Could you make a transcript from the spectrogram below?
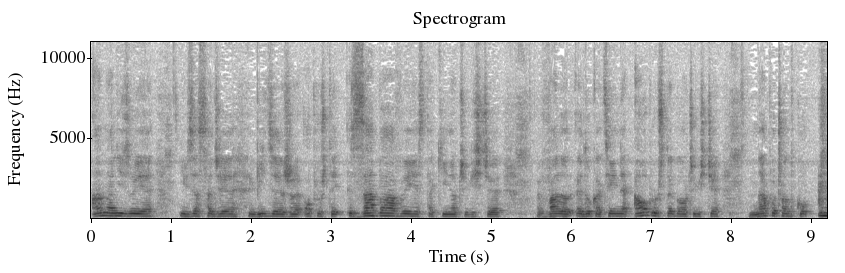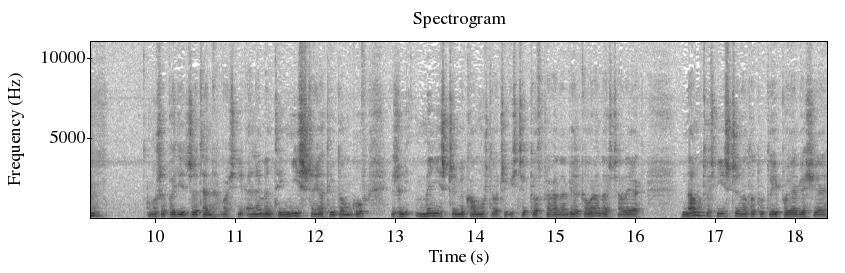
analizuje i w zasadzie widzę, że oprócz tej zabawy jest taki no, oczywiście walor edukacyjny, a oprócz tego oczywiście na początku muszę powiedzieć, że ten właśnie element niszczenia tych domków, jeżeli my niszczymy komuś, to oczywiście to sprawia nam wielką radość, ale jak nam ktoś niszczy, no to tutaj pojawia się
